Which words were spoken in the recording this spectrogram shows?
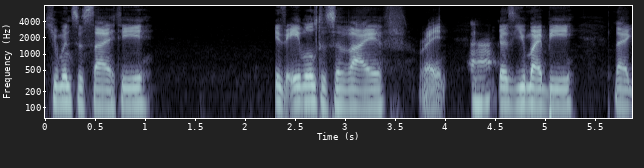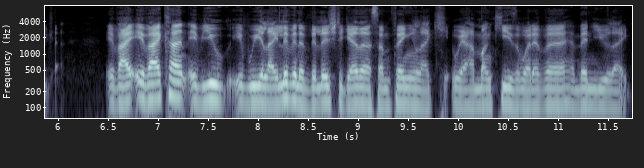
human society is able to survive, right? Uh-huh. Because you might be like, if I if I can't if you if we like live in a village together or something like we are monkeys or whatever, and then you like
